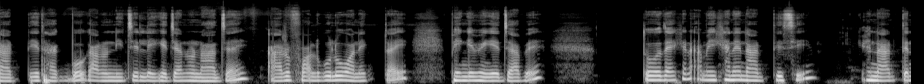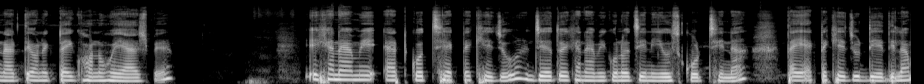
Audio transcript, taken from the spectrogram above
নাড়তে থাকব, কারণ নিচে লেগে যেন না যায়। আর ফলগুলো অনেকটাই ভেঙে ভেঙে যাবে। তো দেখেন, আমি এখানে নাড়তেছি নাড়তে নাড়তে অনেকটাই ঘন হয়ে আসবে। এখানে আমি অ্যাড করছি একটা খেজুর। যেহেতু এখানে আমি কোনো চিনি ইউজ করছি না, তাই একটা খেজুর দিয়ে দিলাম।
